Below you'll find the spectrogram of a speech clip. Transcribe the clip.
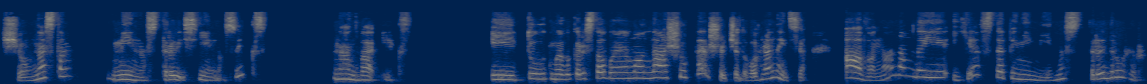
Що у нас там? Мінус 3 синус х на 2х. І тут ми використовуємо нашу першу чудову границю, а вона нам дає є в степені мінус 3 других.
